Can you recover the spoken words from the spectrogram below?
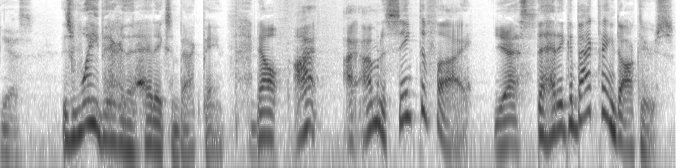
Yes. It's way bigger than headaches and back pain. Now, I, I I'm going to sanctify Yes. the headache and back pain doctors.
